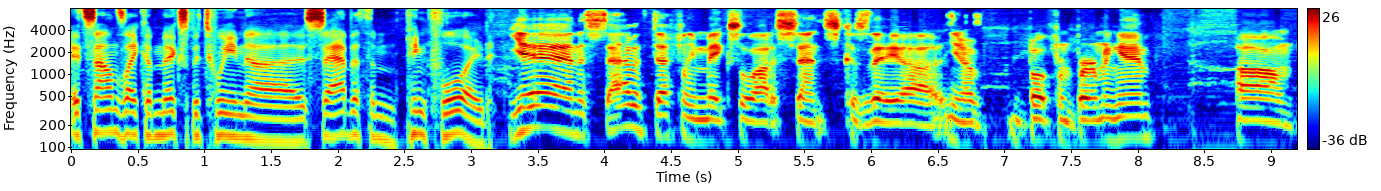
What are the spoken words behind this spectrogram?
It sounds like a mix between uh, Sabbath and Pink Floyd. Yeah, and the Sabbath definitely makes a lot of sense because they, uh, you know, both from Birmingham. Um,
